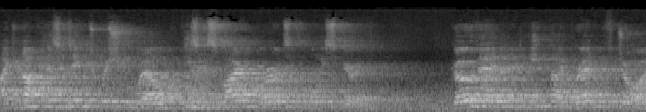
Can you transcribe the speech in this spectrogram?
I do not hesitate to wish you well with these inspired words of the Holy Spirit. Go then and eat thy bread with joy,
